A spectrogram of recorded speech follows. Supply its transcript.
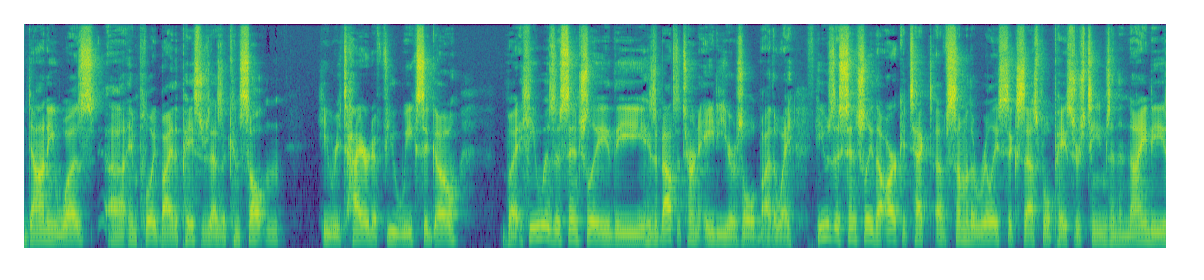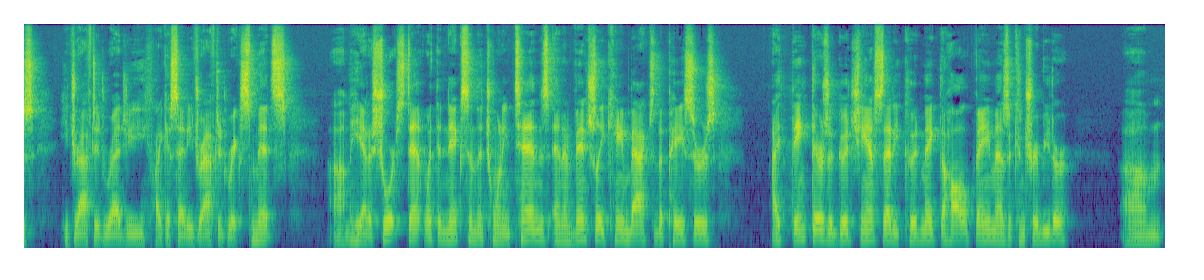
Donnie was uh, employed by the Pacers as a consultant. He retired a few weeks ago, but he was essentially the. He's about to turn 80 years old, by the way. He was essentially the architect of some of the really successful Pacers teams in the 90s. He drafted Reggie. Like I said, he drafted Rick Smits. Um, he had a short stint with the Knicks in the 2010s and eventually came back to the Pacers. I think there's a good chance that he could make the Hall of Fame as a contributor. Um,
